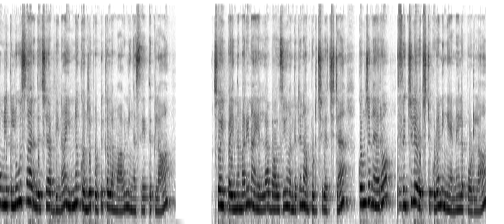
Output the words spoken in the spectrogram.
உங்களுக்கு லூஸாக இருந்துச்சு அப்படின்னா இன்னும் கொஞ்சம் பொட்டுக்கல்ல மாவு நீங்கள் சேர்த்துக்கலாம். ஸோ இப்போ இந்த மாதிரி நான் எல்லா பால்ஸையும் வந்துட்டு நான் பிடிச்சி வச்சுட்டேன். கொஞ்ச நேரம் ஃப்ரிட்ஜில் வச்சுட்டு கூட நீங்கள் எண்ணெயில் போடலாம்.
